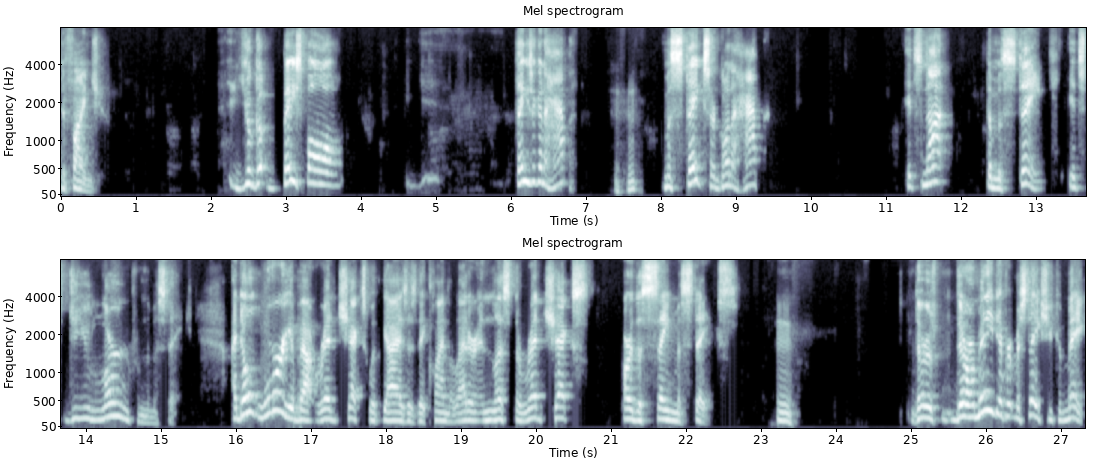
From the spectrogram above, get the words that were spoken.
defines you. You go baseball, things are going to happen. Mm-hmm. Mistakes are going to happen. It's not the mistake, it's do you learn from the mistake? I don't worry about red checks with guys as they climb the ladder unless the red checks are the same mistakes. Mm. There's there are many different mistakes you can make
